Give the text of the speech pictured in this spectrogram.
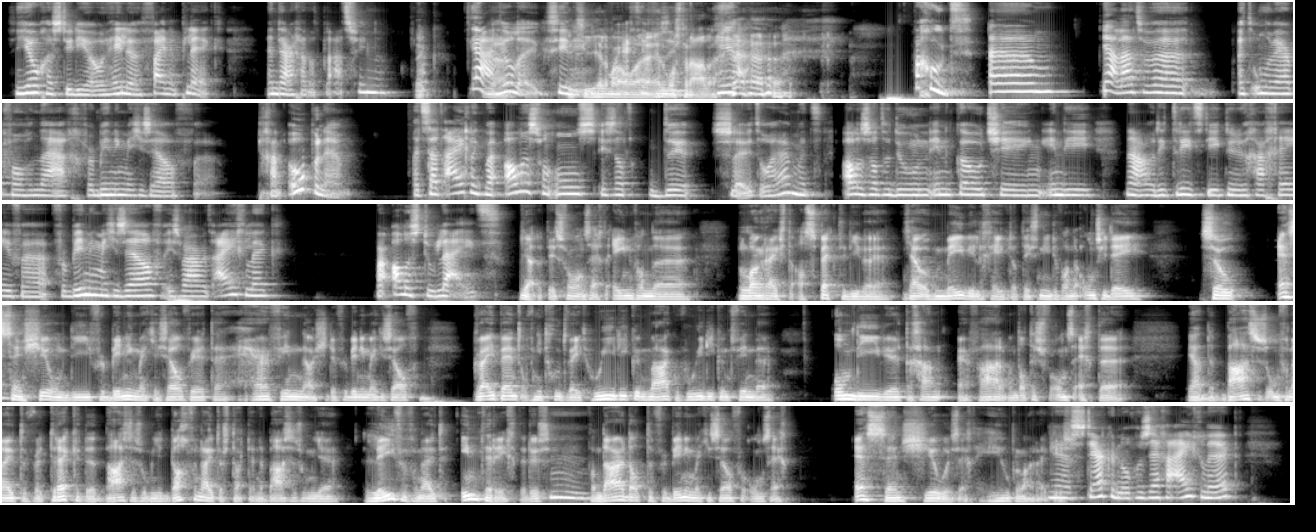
is een yoga studio, een hele fijne plek. En daar gaat het plaatsvinden. Leuk. Ja, Ja, heel leuk. Zin Ik in. zie je helemaal, eh, heel helemaal zin. stralen. Ja. Maar goed, ehm, ja, laten we het onderwerp van vandaag, verbinding met jezelf, eh, gaan openen. Het staat eigenlijk bij alles van ons, is dat de sleutel. Hè? Met alles wat we doen in coaching, in die nou, retreats die ik nu ga geven, verbinding met jezelf, is waar we het eigenlijk, waar alles toe leidt. Ja, dat is voor ons echt een van de belangrijkste aspecten die we jou ook mee willen geven. Dat is in ieder geval naar ons idee zo essentieel om die verbinding met jezelf weer te hervinden. Als je de verbinding met jezelf kwijt bent of niet goed weet hoe je die kunt maken of hoe je die kunt vinden, om die weer te gaan ervaren. Want dat is voor ons echt de, ja, de basis om vanuit te vertrekken, de basis om je dag vanuit te starten en de basis om je leven vanuit in te richten. Dus Hmm. vandaar dat de verbinding met jezelf voor ons echt essentieel is, echt heel belangrijk Ja, is. sterker nog, we zeggen eigenlijk,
